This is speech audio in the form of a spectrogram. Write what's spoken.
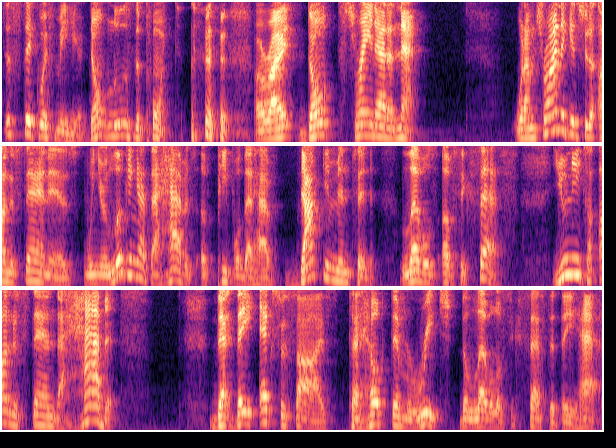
just stick with me here. Don't lose the point. All right? Don't strain at a gnat. What I'm trying to get you to understand is when you're looking at the habits of people that have documented levels of success, you need to understand the habits that they exercised to help them reach the level of success that they had.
